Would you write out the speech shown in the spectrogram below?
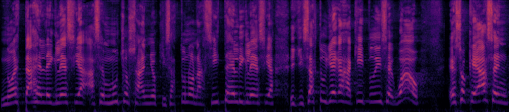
no estás en la iglesia hace muchos años, quizás tú no naciste en la iglesia y quizás tú llegas aquí y tú dices, wow, eso que hacen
